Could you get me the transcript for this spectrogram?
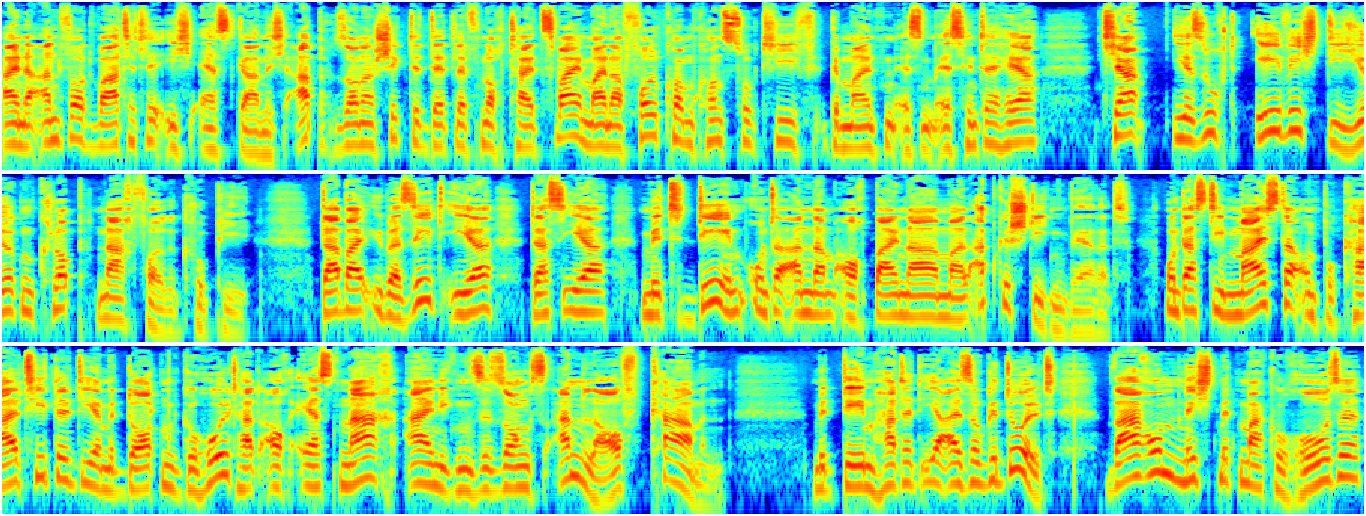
Eine Antwort wartete ich erst gar nicht ab, sondern schickte Detlef noch Teil 2 meiner vollkommen konstruktiv gemeinten SMS hinterher. Tja, ihr sucht ewig die Jürgen Klopp Nachfolgekopie. Dabei überseht ihr, dass ihr mit dem unter anderem auch beinahe mal abgestiegen wäret. Und dass die Meister- und Pokaltitel, die er mit Dortmund geholt hat, auch erst nach einigen Saisons Anlauf kamen. Mit dem hattet ihr also Geduld. Warum nicht mit Marco Rose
